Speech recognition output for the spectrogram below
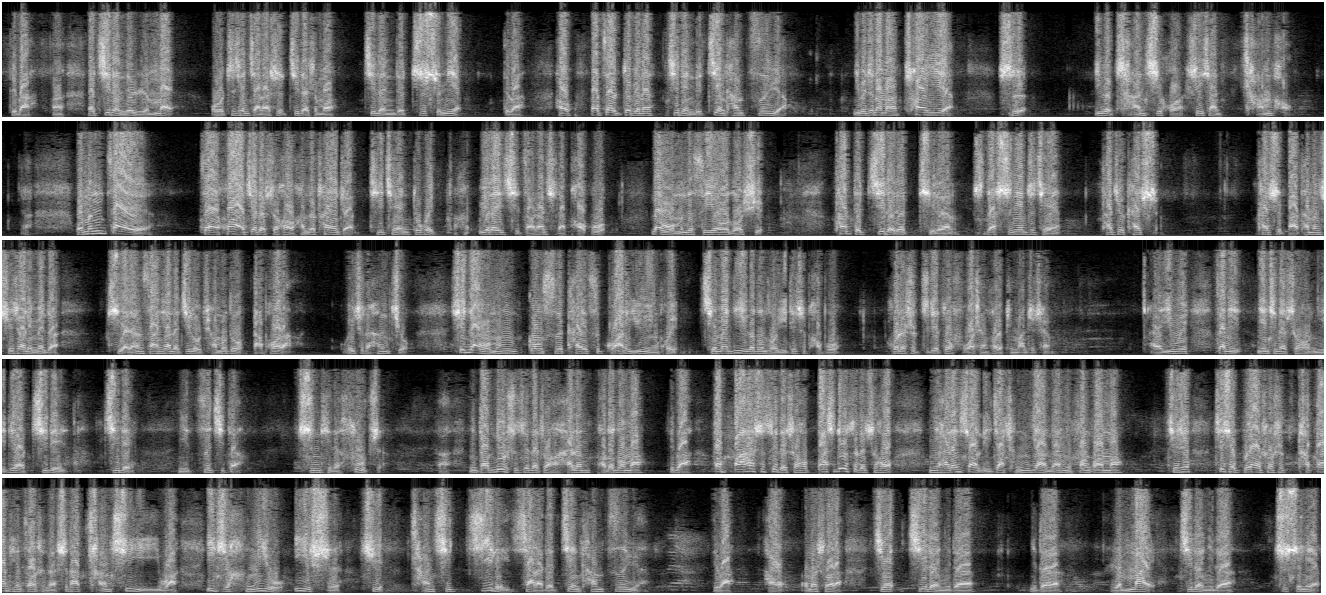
对吧？啊，那积累你的人脉，我之前讲的是积累什么？积累你的知识面，对吧？好，那在这边呢，积累你的健康资源。你们知道吗？创业是一个长期活，是一项长跑。啊，我们在在华尔街的时候，很多创业者提前都会约在一起，早上起来跑步。那我们的 CEO 罗旭，他的积累的体能是在十年之前，他就开始开始把他们学校里面的铁人三项的记录全部都打破了，维持了很久。现在我们公司开一次管理运营会，前面第一个动作一定是跑步，或者是直接做俯卧撑或者平板支撑。哎，因为在你年轻的时候，你一定要积累积累你自己的。身体的素质，啊，你到六十岁的时候还能跑得动吗？对吧？到八十岁的时候，八十六岁的时候，你还能像李嘉诚一样两眼放光吗？其实这些不要说是他当天造成的，是他长期以往一直很有意识去长期积累下来的健康资源，对吧？好，我们说了，积积累你的你的人脉，积累你的知识面，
